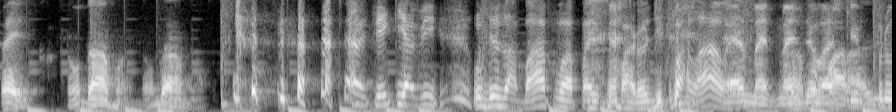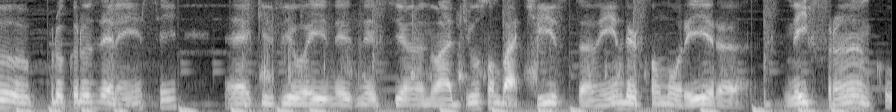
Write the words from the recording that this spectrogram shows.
Véi, não dá, mano. Não dá, mano. Tem que ia vir um desabafo, rapaz, parou de falar. É, mas, mas eu acho que pro, pro Cruzeirense é, que viu aí nesse ano Adilson Batista, Anderson Moreira, Ney Franco,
